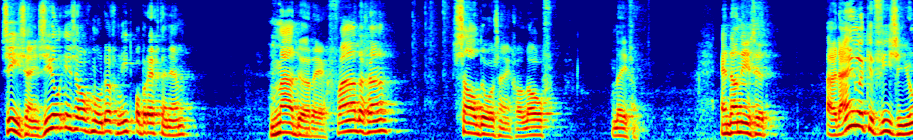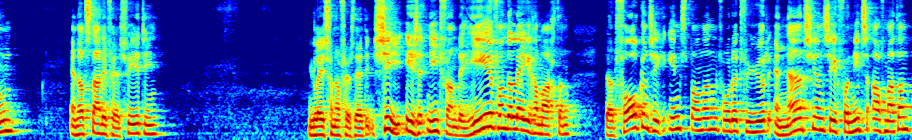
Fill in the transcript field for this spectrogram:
Zie, zijn ziel is hoogmoedig, niet oprecht in hem. Maar de rechtvaardige zal door zijn geloof leven. En dan is het uiteindelijke visioen, en dat staat in vers 14. Ik lees vanaf vers 13. Zie, is het niet van de Heer van de legermachten dat volken zich inspannen voor het vuur en naties zich voor niets afmatten,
